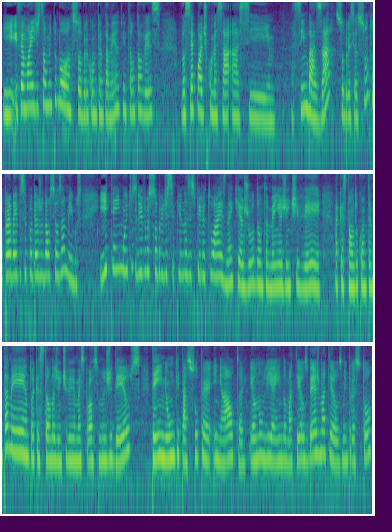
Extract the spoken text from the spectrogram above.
E, e foi uma edição muito boa sobre o contentamento, então talvez você pode começar a se se embasar sobre esse assunto para daí você poder ajudar os seus amigos. E tem muitos livros sobre disciplinas espirituais, né, que ajudam também a gente ver a questão do contentamento, a questão da gente viver mais próximos de Deus. Tem um que tá super em alta, eu não li ainda o Mateus. Beijo, Mateus, me emprestou.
